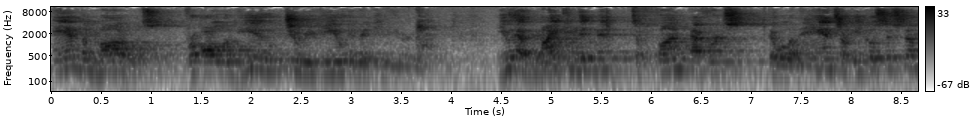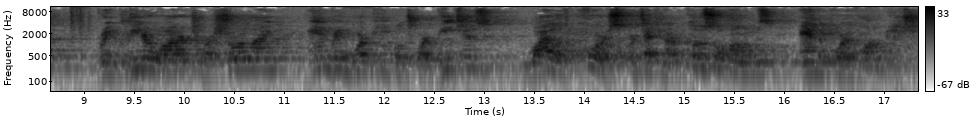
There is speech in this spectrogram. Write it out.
and the models for all of you to review in the community. You have my commitment to fund efforts that will enhance our ecosystem, bring cleaner water to our shoreline, and bring more people to our beaches, while of course protecting our coastal homes and the Port of Long Beach.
